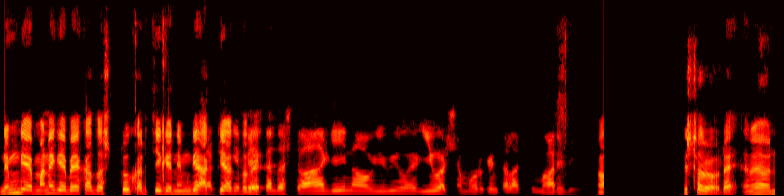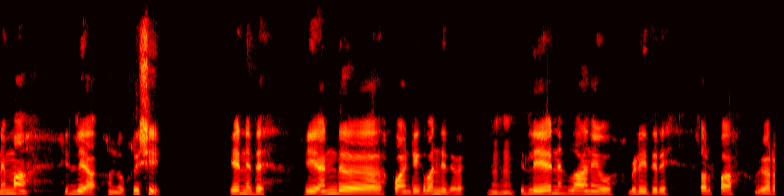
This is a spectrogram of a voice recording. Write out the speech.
ನಿಮ್ಗೆ ಮನೆಗೆ ಬೇಕಾದಷ್ಟು ಖರ್ಚಿಗೆ ನಿಮ್ಗೆ ಅಕ್ಕಿ ಆಗ್ತದೆ. ಬೇಕಾದಷ್ಟು ಆಗಿ ನಾವು ಈ- ಈ ವರ್ಷ ಮೂರು ಕ್ವಿಂಟಲ್ ಅಕ್ಕಿ ಮಾರಿದೀವಿ. ಕೃಷ್ಣರ್ ಅವರೇ ಆ, ನಿಮ್ಮ ಇಲ್ಲಿಯ ಒಂದು ಕೃಷಿ ಏನಿದೆ? ಈ ಎಂಡ್ ಪಾಯಿಂಟಿಗೆ ಬಂದಿದ್ದೇವೆ. ಇಲ್ಲಿ ಏನೆಲ್ಲ ನೀವು ಬೆಳೀತೀರಿ? ಸ್ವಲ್ಪ ವಿವರ.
